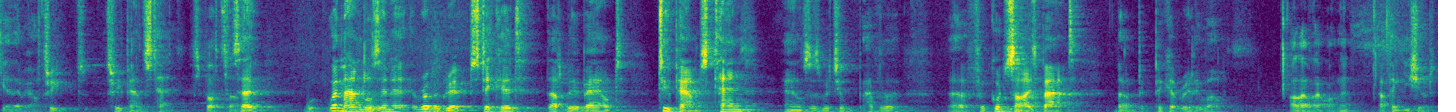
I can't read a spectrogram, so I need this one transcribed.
Yeah, there we are, three, three pounds ten. Spot on. So when the handle's in a rubber grip, stickered, that'll be about two pounds ten ounces, which will have a, uh, for a good size bat, that'll pick up really well. I'll have that one then. I think you should.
